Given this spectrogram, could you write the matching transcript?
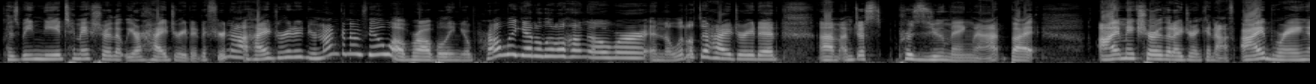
because we need to make sure that we are hydrated. If you're not hydrated, you're not going to feel well, probably, and you'll probably get a little hungover and a little dehydrated. Um, I'm just presuming that, but I make sure that I drink enough. I bring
